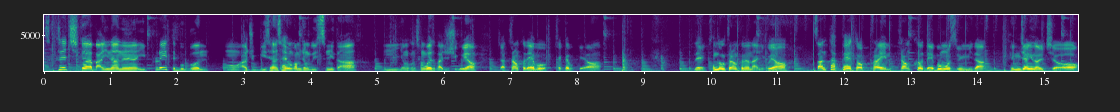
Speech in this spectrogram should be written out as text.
스크래치가 많이 나는 이 플레이트 부분 어, 아주 미세한 사용 감 정도 있습니다. 음, 영상 참고해서 봐주시고요. 자, 트렁크 내부 체크해 볼게요. 네, 전동 트렁크는 아니고요. 산타페 더 프라임 트렁크 내부 모습입니다. 굉장히 넓죠.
